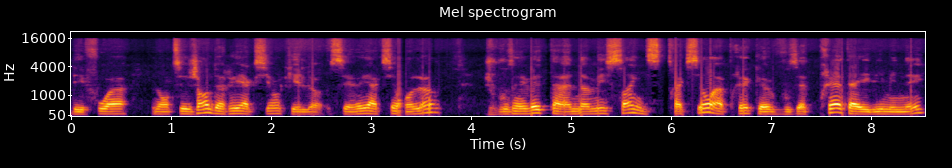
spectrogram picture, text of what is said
des fois. Donc, c'est le genre de réaction qui est là. Ces réactions-là, je vous invite à nommer cinq distractions après que vous êtes prête à éliminer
